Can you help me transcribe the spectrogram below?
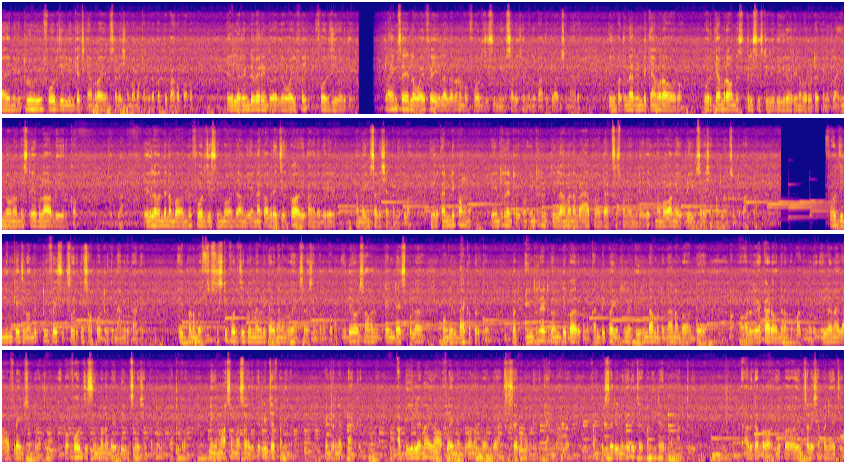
இன்றைக்கி true four G linkage camera installation பண்ண போகிறத பற்றி பார்க்க போகிறோம் இதில் ரெண்டு வேரியண்ட் வருது ஒய்ஃபை ஃபோர் ஜி வருது. கிளைண்ட் சைடில் ஒய்ஃபை இல்லாதால நம்ம ஃபோர் ஜி சிம் இன்ஸ்டாலேஷன் பண்ணி பார்த்துக்கலாம்னு சொன்னார். இது பார்த்திங்கன்னா ரெண்டு கேமரா வரும். ஒரு கேமரா வந்து த்ரீ சிக்ஸ்டி டிகிரி வரையும் நம்ம ரொட்டேட் பண்ணிக்கலாம். இன்னொன்று வந்து ஸ்டேபிளாக அப்படியே இருக்கும். ஓகேங்களா இதில் வந்து நம்ம வந்து ஃபோர் ஜி சிம்மு வந்து அங்கே என்ன கவரேஜ் இருக்கோ அதுக்கு தகுந்த மாரி நம்ம இன்ஸ்டாலேஷன் பண்ணிக்கலாம். இதில் கண்டிப்பாக இன்டர்நெட் இருக்கும். இன்டர்நெட் இல்லாமல் நம்ம ஆப்பை வந்து அக்சஸ் பண்ணவே முடியாது. நம்ம வாங்க எப்படி இன்ஸ்டாலேஷன் பண்ணலாம்னு சொல்லிட்டு பார்க்கலாம். ஃபோர் ஜி லிங்கேஜில் வந்து டூ ஃபைவ் சிக்ஸ் வரைக்கும் சப்போர்ட் இருக்குது மெமரி கார்டு இப்போ நம்ம sixty four GB memory card தான் நம்ம இன்ஸ்டாலேஷன் பண்ண போகிறோம் இதே ஒரு செவன் டென் டேஸ்க்குள்ளே உங்களுக்கு பேக்கப் இருக்கும். பட் இன்டர்நெட் கண்டிப்பாக இருக்கணும். கண்டிப்பாக இன்டர்நெட் இருந்தால் மட்டும்தான் நம்ம வந்து ஒரு ரெக்கார்டை வந்து நம்ம பார்க்க முடியும். இல்லைன்னா இது ஆஃப்லைன் சொல்லிட்டு வந்துடும் இப்போ ஃபோர் ஜி சிம்மை நம்ம எப்படி இன்ஸ்டாலேஷன் பண்ணுறோம்னு பார்த்துக்கிறோம். நீங்கள் மாதம் மாதம் இதுக்கு ரீசார்ஜ் பண்ணிக்கணும். இன்டர்நெட் பேங்க்கு அப்படி இல்லைன்னா இது ஆஃப்லைன் வந்துடும் நம்ம வந்து அக்சஸே பண்ண முடியுது. கேமராவை கம்பல்சரி நீங்கள் ரீசார்ஜ் பண்ணிக்கிட்டே இருக்கணும் மந்த்லி அதுக்கப்புறம் இப்போ இன்ஸ்டாலேஷன் பண்ணியாச்சு.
